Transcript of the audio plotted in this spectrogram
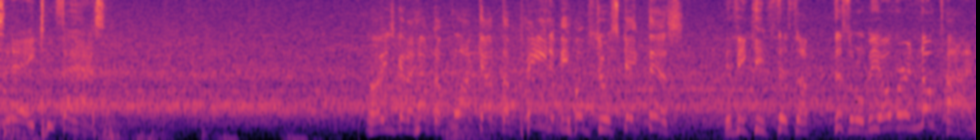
Today, too fast. Oh, he's going to have to block out the pain if he hopes to escape this. If he keeps this up, this one will be over in no time.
